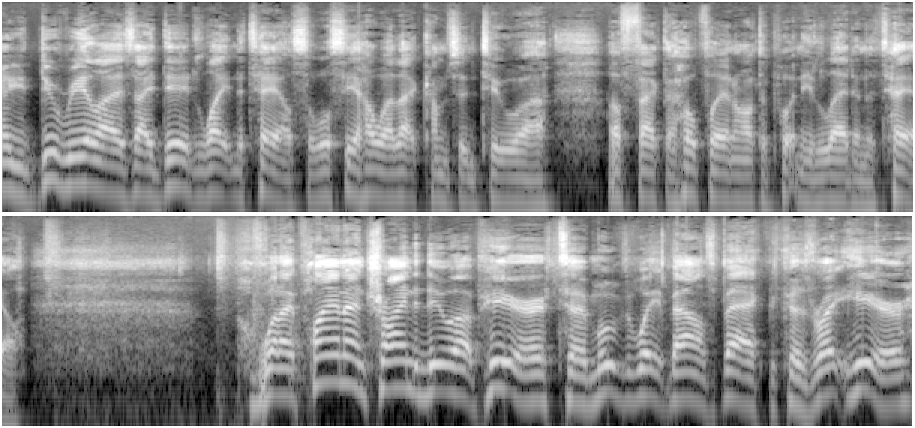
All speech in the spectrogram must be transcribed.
you do realize I did lighten the tail, so we'll see how well that comes into uh, effect. Hopefully I don't have to put any lead in the tail. What I plan on trying to do up here to move the weight balance back, because right here,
